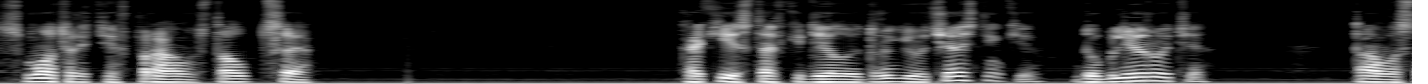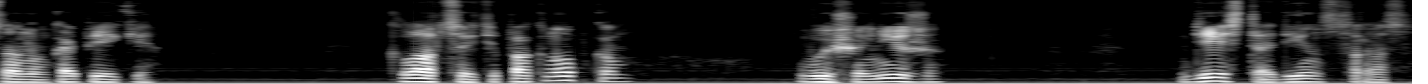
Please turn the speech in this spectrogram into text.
смотрите в правом столбце, какие ставки делают другие участники, дублируйте там в основном копейки. Клацаете по кнопкам, выше, ниже. 10, 11 раз.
